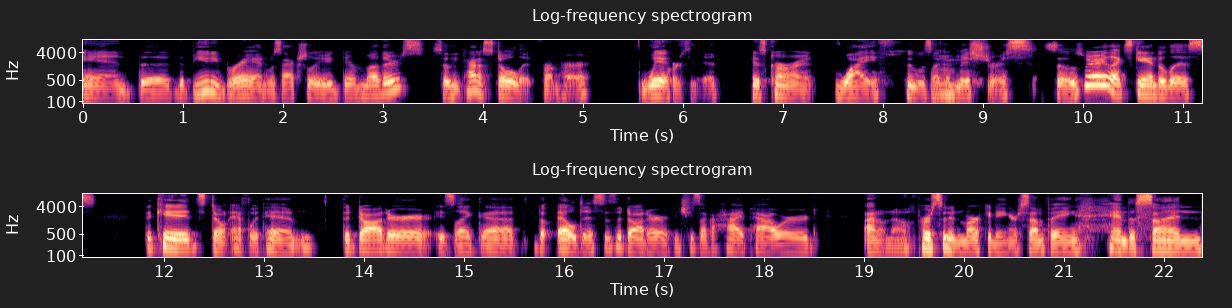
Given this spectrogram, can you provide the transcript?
and the the beauty brand was actually their mother's, so he kind of stole it from her with of course he did his current wife, who was like mm. a mistress. So it was very like scandalous. The kids don't F with him. The daughter is like uh the eldest is the daughter, and she's like a high powered, I don't know, person in marketing or something. And the son,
